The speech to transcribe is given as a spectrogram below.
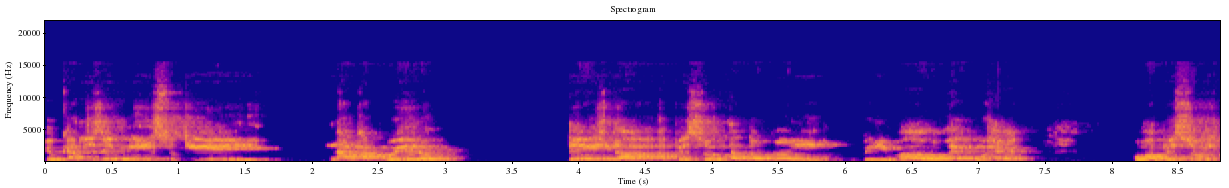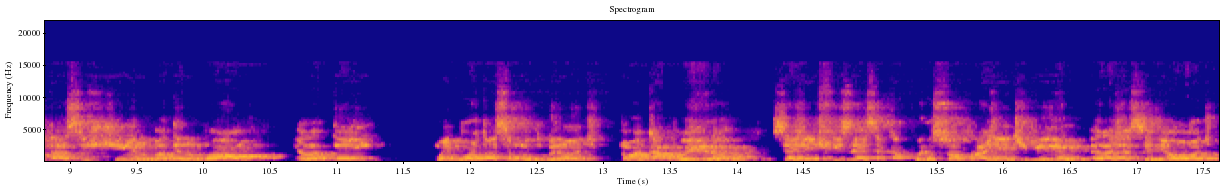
eu quero dizer com isso que na capoeira, desde a, pessoa que está tocando birimbau, reco-reco, ou a pessoa que está assistindo, batendo palma, ela tem uma importância muito grande. Então, a capoeira, se a gente fizesse a capoeira só para a gente mesmo, ela já seria ótima.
